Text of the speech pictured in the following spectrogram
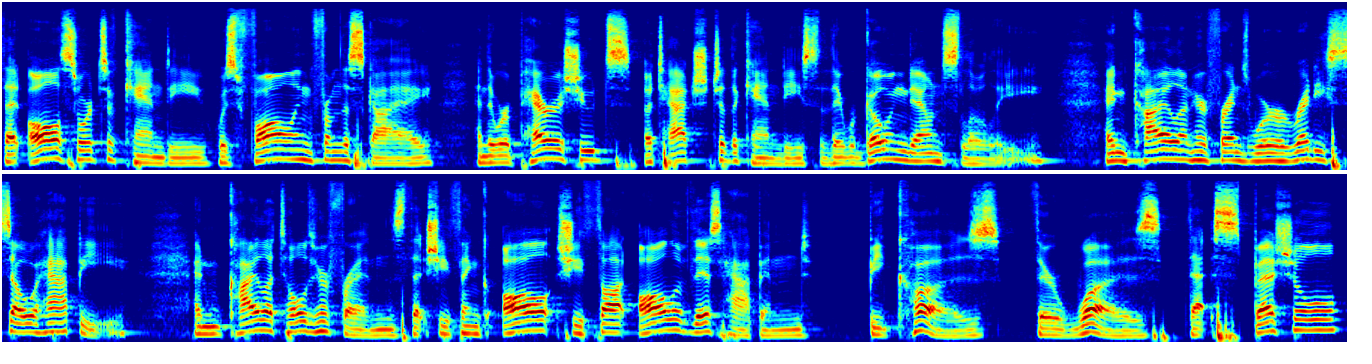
that all sorts of candy was falling from the sky and there were parachutes attached to the candy so they were going down slowly. And kyla and her friends were already so happy and Kyla told her friends that she think all she thought all of this happened because there was that special,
